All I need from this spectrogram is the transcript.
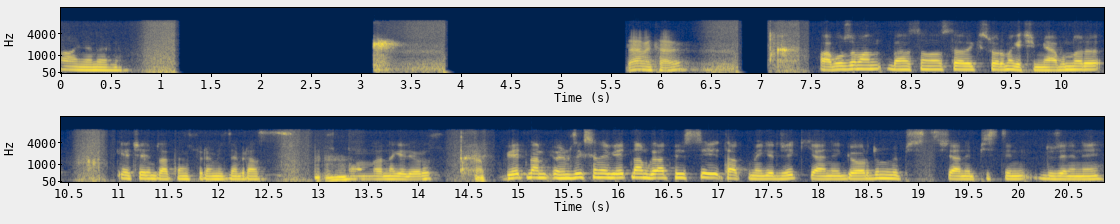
Aynen öyle. Devam et abi. Abi o zaman ben sana sıradaki soruma geçeyim ya. Bunları geçelim zaten süremizde biraz onlarına geliyoruz. Tamam. Vietnam önümüzdeki sene Vietnam Grand Prix'si takvime girecek. Yani gördün mü pist yani pistin düzenini,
